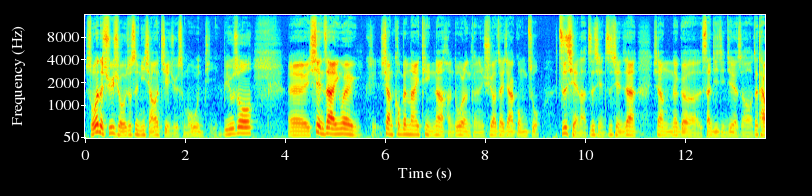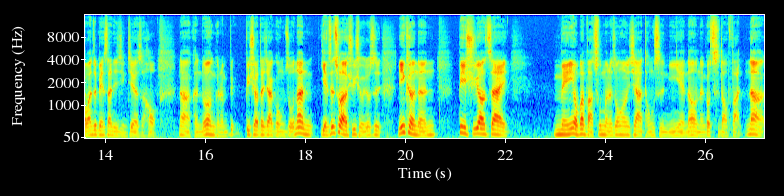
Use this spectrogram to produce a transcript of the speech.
所谓的需求就是你想要解决什么问题。比如说，呃，现在因为像 COVID-19，那很多人可能需要在家工作。之前啊，之前之前在像那个三级警戒的时候，在台湾这边三级警戒的时候，那很多人可能必必须要在家工作。那衍生出来的需求就是，你可能必须要在没有办法出门的状况下，同时你也要能够吃到饭，那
